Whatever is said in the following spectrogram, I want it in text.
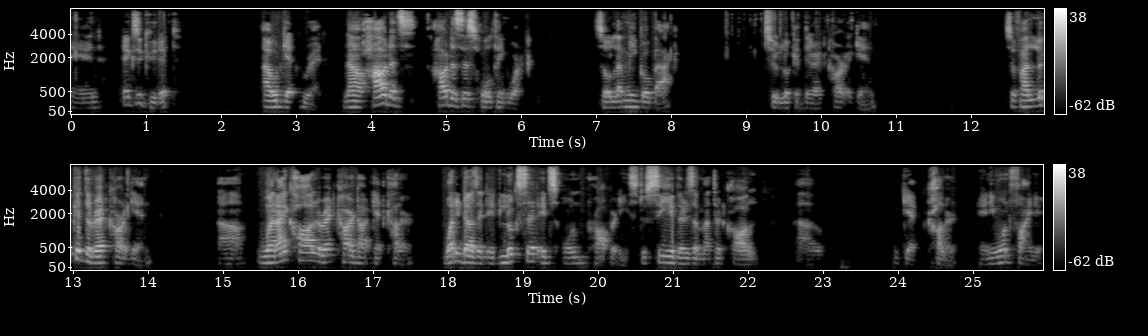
and execute it, I would get red. Now, how does how does this whole thing work? So let me go back to look at the red card again. So if I look at the red card again, uh, when I call red card dot get color, what it does, it, it looks at its own properties to see if there is a method called uh, get color and you won't find it.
